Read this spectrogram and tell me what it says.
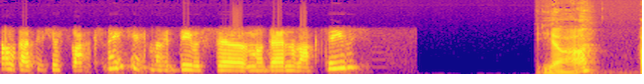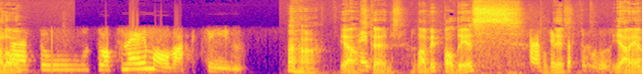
jautāt es esmu vakcinējies, man ir divas uh, modernu vakcīnas. Jā, halo! To, to pneumo vakcīnu. Aha, jā, skaidrs. Labi, paldies. paldies. Jā, jā,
